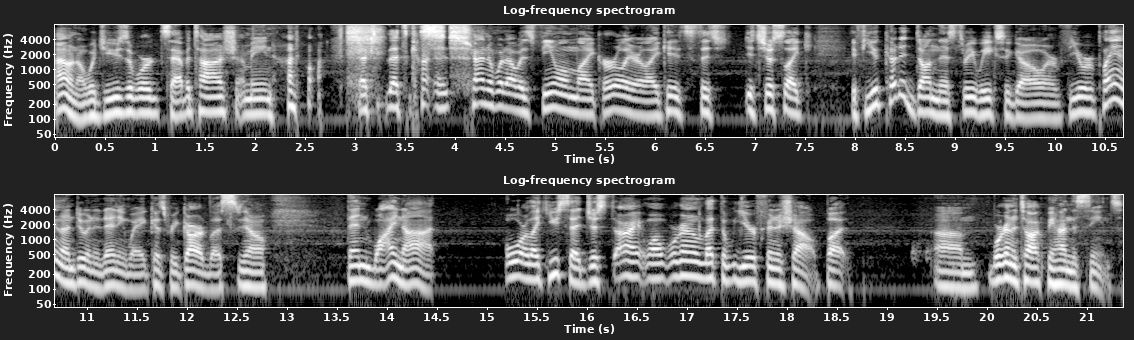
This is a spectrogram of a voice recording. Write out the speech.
I don't know. Would you use the word sabotage? I mean, I don't, that's that's kind it's kind of what I was feeling like earlier. Like it's this. It's just like if you could have done this three weeks ago, or if you were planning on doing it anyway, because regardless, you know, then why not? Or like you said, just all right. Well, we're gonna let the year finish out, but um, we're gonna talk behind the scenes.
